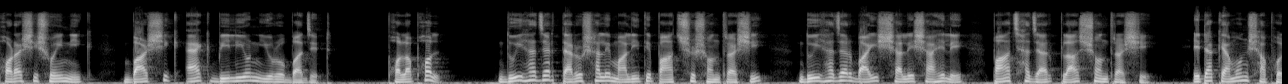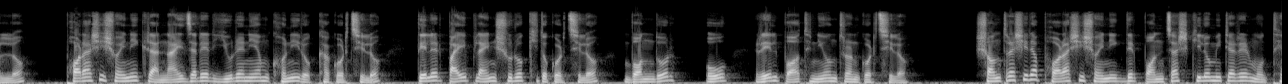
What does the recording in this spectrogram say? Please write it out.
ফরাসি সৈনিক, বার্ষিক এক বিলিয়ন ইউরো বাজেট। ফলাফল? দুই হাজার তেরো সালে মালিতে পাঁচশো সন্ত্রাসী, দুই হাজার বাইশ সালে সাহেলে পাঁচ হাজার প্লাস সন্ত্রাসী। এটা কেমন সাফল্য? ফরাসি সৈনিকরা নাইজারের ইউরেনিয়াম খনি রক্ষা করছিল তেলের পাইপলাইন সুরক্ষিত করছিল, বন্দর ও রেলপথ নিয়ন্ত্রণ করছিল। সন্ত্রাসীরা ফরাসি সৈনিকদের পঞ্চাশ কিলোমিটারের মধ্যে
